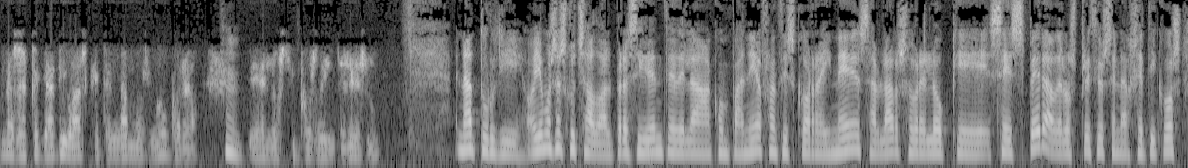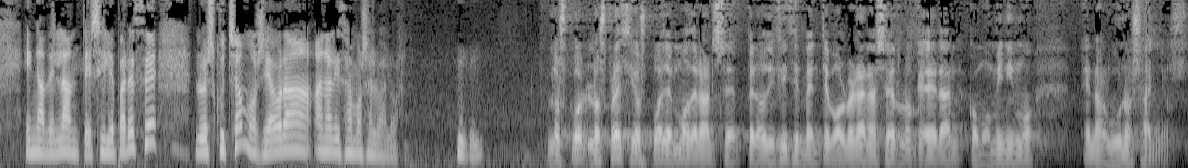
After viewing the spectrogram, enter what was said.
las expectativas que tengamos ¿no? para hmm. eh, los tipos de interés. ¿no? Naturgy, hoy hemos escuchado al presidente de la compañía, Francisco Reinés, hablar sobre lo que se espera de los precios energéticos en adelante. Si le parece, lo escuchamos y ahora analizamos el valor. Los, los, precios pueden moderarse, pero difícilmente volverán a ser lo que eran como mínimo en algunos años.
